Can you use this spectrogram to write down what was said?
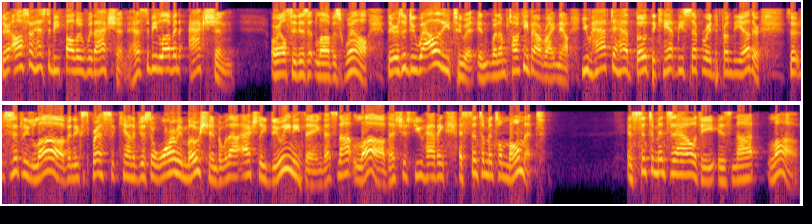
There also has to be followed with action. It has to be love in action, or else it isn't love as well. There's a duality to it in what I'm talking about right now. You have to have both. They can't be separated from the other. So simply love and express kind of just a warm emotion, but without actually doing anything, that's not love. That's just you having a sentimental moment. And sentimentality is not love.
